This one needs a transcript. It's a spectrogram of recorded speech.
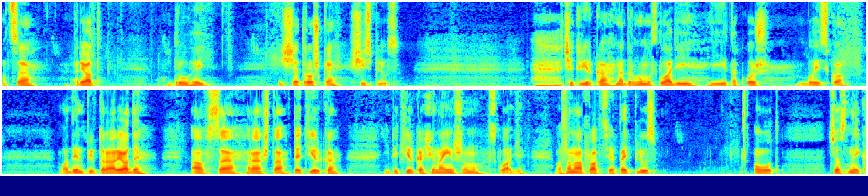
Оце ряд другий. І ще трошки 6 плюс. Четвірка на другому складі. Її також близько один-півтора ряди а все решта п'ятірка і п'ятірка ще на іншому складі. Основна фракція 5 От. Часник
